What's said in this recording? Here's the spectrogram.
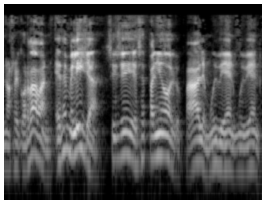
nos recordaban, es de Melilla, sí, sí, es español, vale, muy bien, muy bien.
